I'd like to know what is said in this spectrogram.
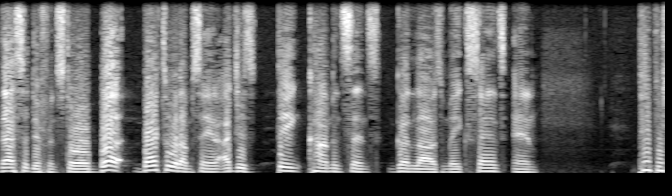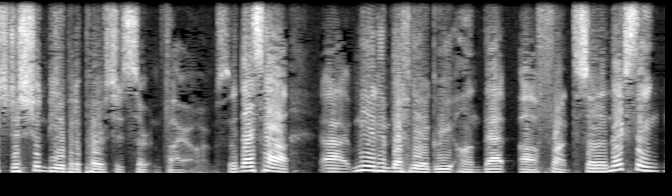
that's a different story. But back to what I'm saying, I just think common sense gun laws make sense, and people just shouldn't be able to purchase certain firearms. So that's how uh, me and him definitely agree on that uh, front. So the next thing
